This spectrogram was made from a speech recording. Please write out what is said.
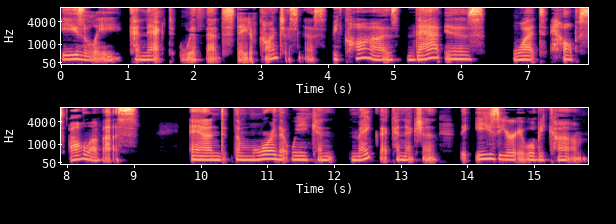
easily connect with that state of consciousness because that is what helps all of us. And the more that we can make that connection, the easier it will become.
